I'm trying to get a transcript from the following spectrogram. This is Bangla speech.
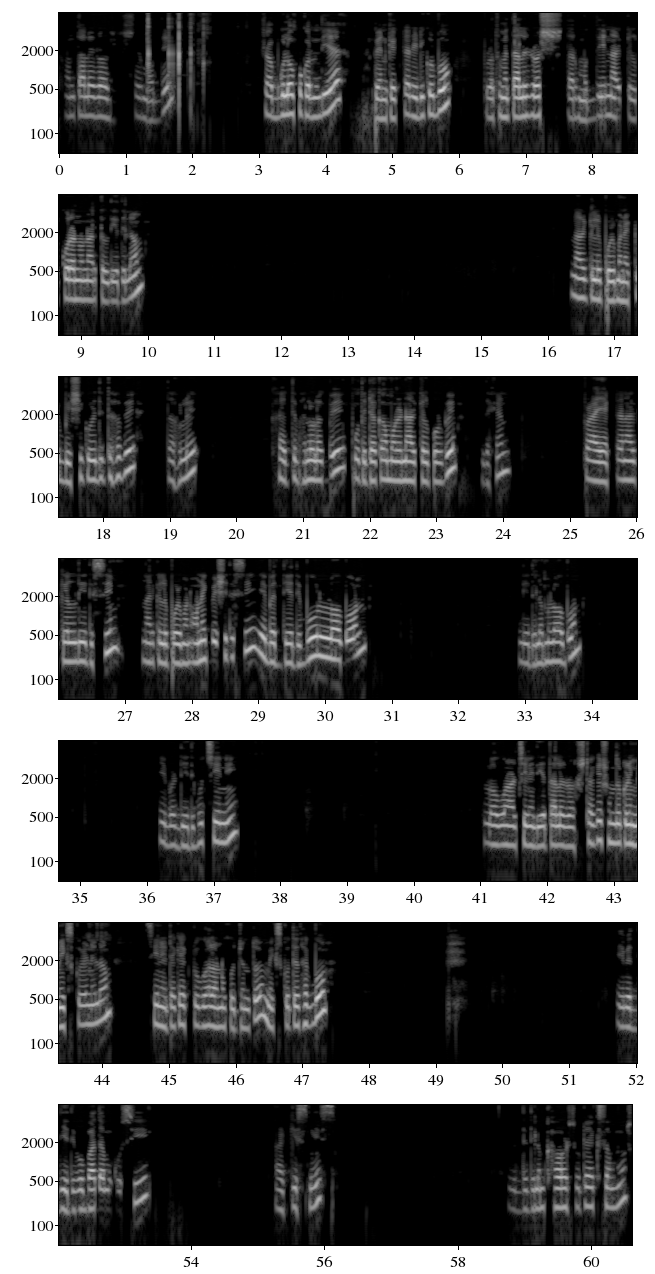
এখন তালের রসের মধ্যে সবগুলো উপকরণ দিয়ে প্যানকেকটা রেডি করব। প্রথমে তালের রস, তার মধ্যে নারকেল, কোরানো নারকেল দিয়ে দিলাম। নারকেলের পরিমাণ একটু বেশি করে দিতে হবে, তাহলে খাইতে ভালো লাগবে। প্রতিটা কামড়ে নারকেল পড়বে। দেখেন প্রায় একটা নারকেল দিয়ে দিচ্ছি নারকেলের পরিমাণ অনেক বেশি দিচ্ছি এবার দিয়ে দিব লবণ। দিয়ে দিলাম লবণ। এবার দিয়ে দেব চিনি। লবণ আর চিনি দিয়ে তালের রসটাকে সুন্দর করে মিক্স করে নিলাম। চিনিটাকে একটু গলানো পর্যন্ত মিক্স করতে থাকব। এবার দিয়ে দেব বাদাম কুচি। আর কিশমিশ দিয়ে দিলাম খাওয়ার সোটা এক চামচ।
